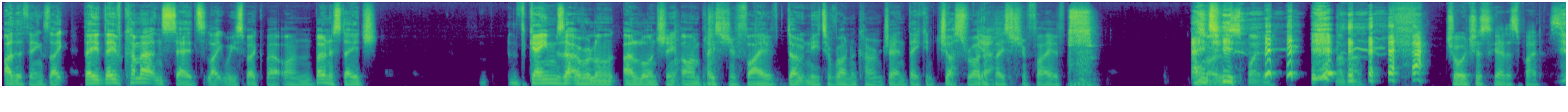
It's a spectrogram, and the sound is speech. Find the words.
other things. Like they they've come out and said, like we spoke about on bonus stage, games that are, lau- are launching on PlayStation Five don't need to run on current gen. They can just run Yeah. on PlayStation Five. Sorry, there's a spider. My bad. George is scared of spiders.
